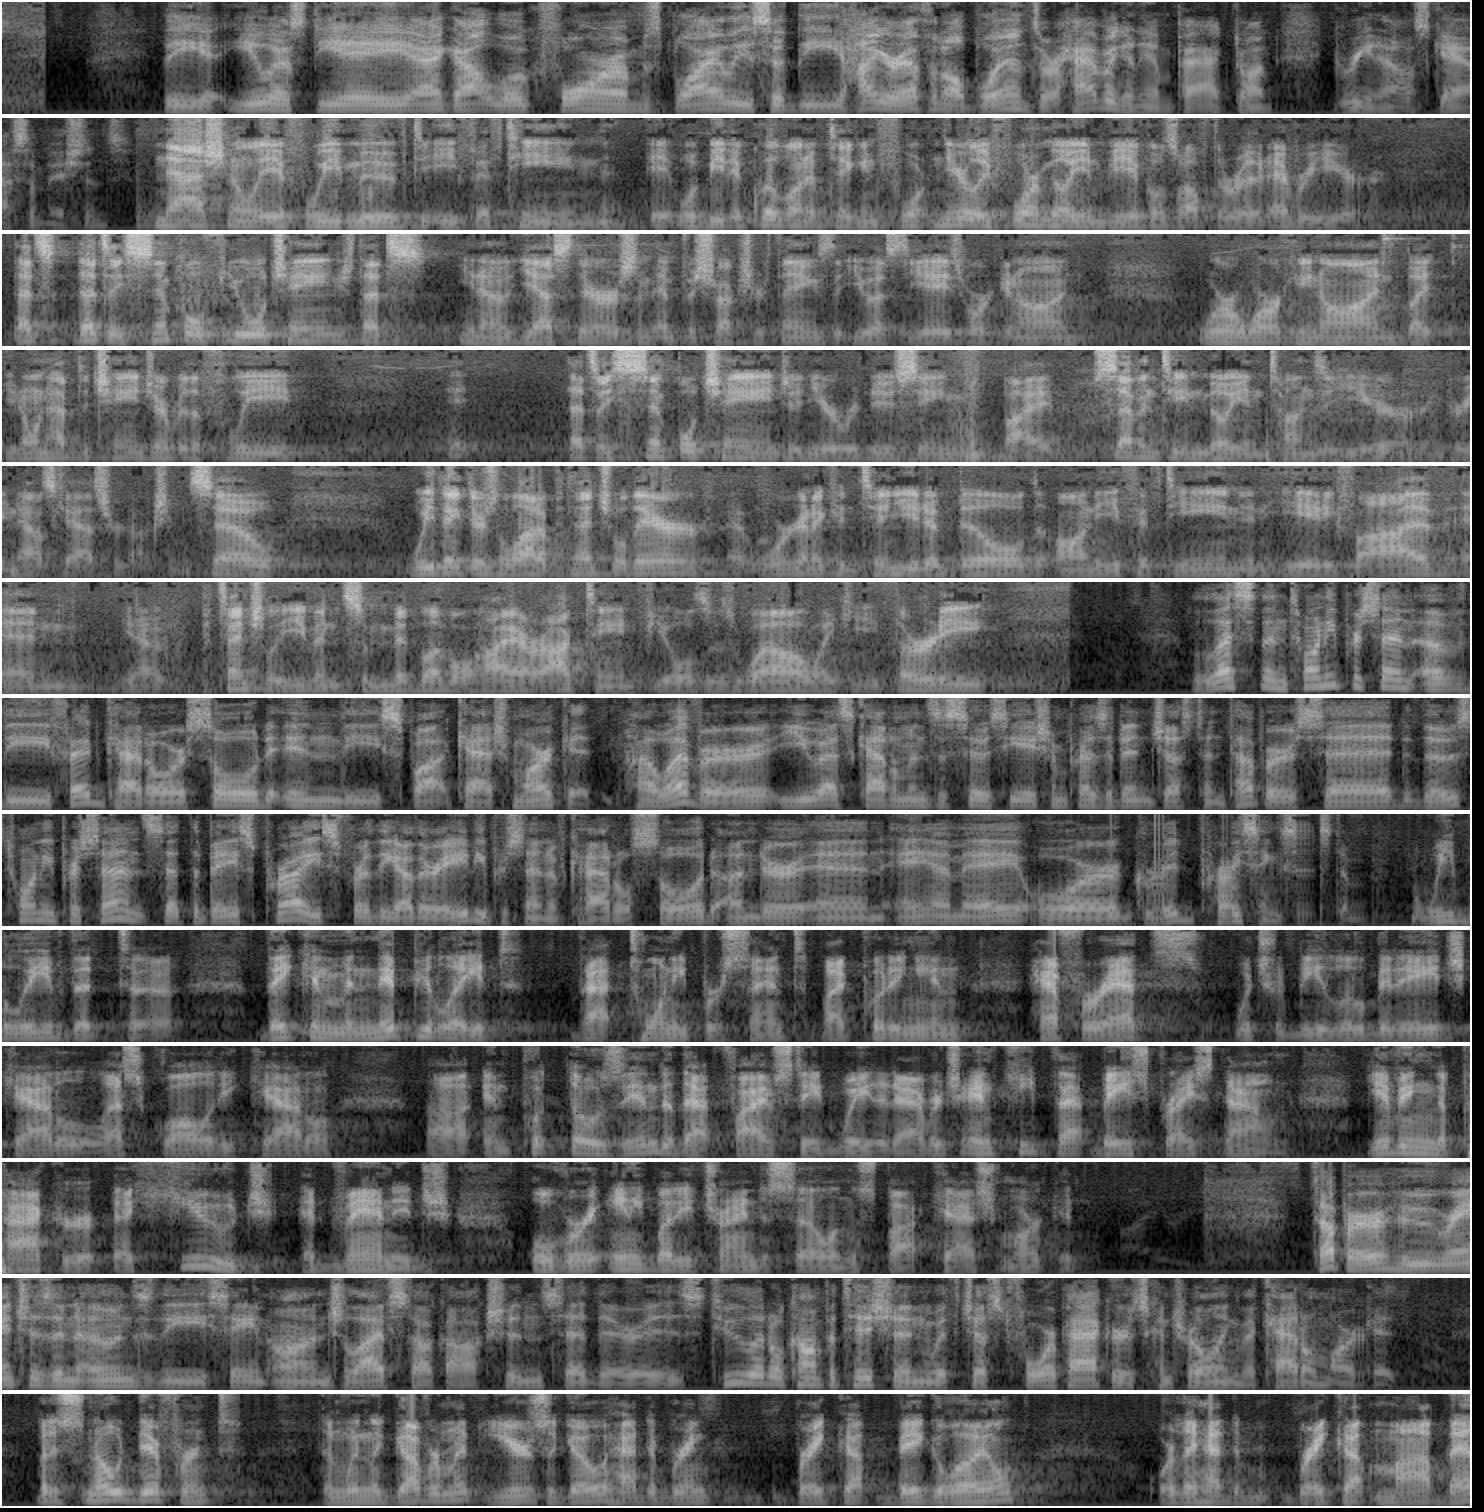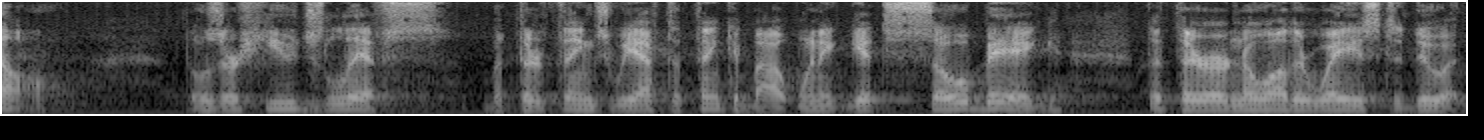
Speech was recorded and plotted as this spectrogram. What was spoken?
The USDA Ag Outlook Forums, Bliley said the higher ethanol blends are having an impact on greenhouse gas emissions. Nationally, if we move to E15, it would be the equivalent of taking four, nearly 4 million vehicles off the road every year. That's, that's a simple fuel change. That's, you know, yes, there are some infrastructure things that USDA is working on, we're working on, but you don't have to change over the fleet. It, that's a simple change, and you're reducing by 17 million tons a year in greenhouse gas reduction. So we think there's a lot of potential there. We're going to continue to build on E15 and E85, and you know potentially even some mid-level higher octane fuels as well, like E30 Less than 20% of the fed cattle are sold in the spot cash market. However, U.S. Cattlemen's Association President Justin Tupper said those 20% set the base price for the other 80% of cattle sold under an AMA or grid pricing system. We believe that uh, they can manipulate that 20% by putting in heiferettes, which would be a little bit aged cattle, less quality cattle uh, and put those into that five state weighted average and keep that base price down, giving the packer a huge advantage over anybody trying to sell in the spot cash market. Tupper, who ranches and owns the St. Onge livestock auction, said there is too little competition with just four packers controlling the cattle market. But it's no different than when the government years ago had to bring, break up big oil or they had to break up Ma Bell. Those are huge lifts but they're things we have to think about when it gets so big that there are no other ways to do it.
